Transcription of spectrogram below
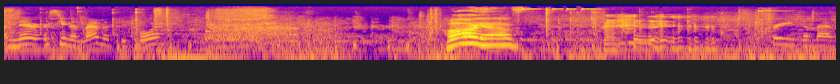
I've never seen a mammoth before. I have. Freeze a mammoth.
